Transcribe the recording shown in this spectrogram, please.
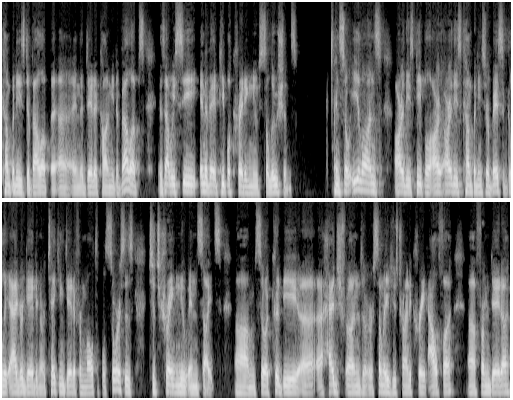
companies develop uh, and the data economy develops, is that we see innovative people creating new solutions and so elons are these people are, are these companies who are basically aggregating or taking data from multiple sources to create new insights um, so it could be a, a, hedge fund or somebody who's trying to create alpha uh, from data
